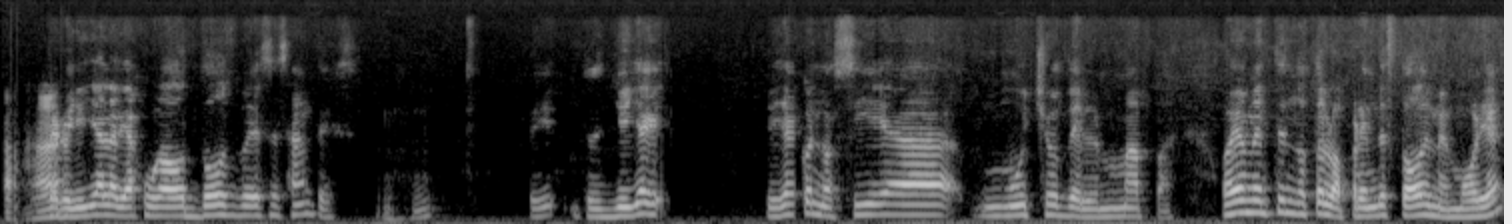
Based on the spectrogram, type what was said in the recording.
Ajá. pero yo ya la había jugado dos veces antes. ¿sí? Entonces yo ya, yo ya conocía mucho del mapa. Obviamente no te lo aprendes todo de memoria,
